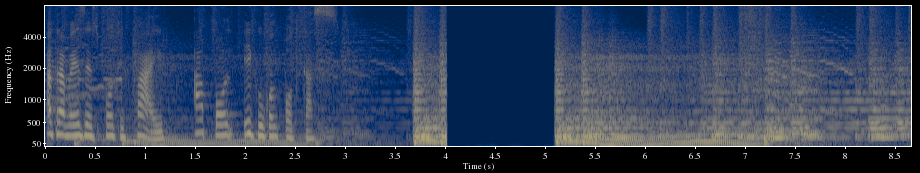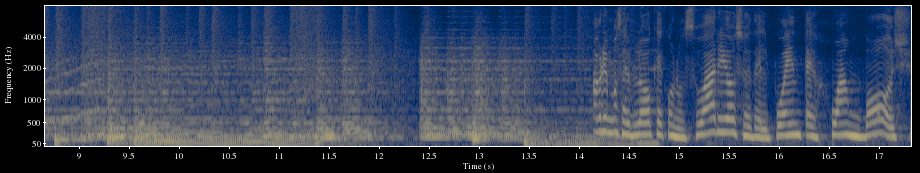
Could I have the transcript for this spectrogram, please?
a través de Spotify, Apple y Google Podcasts. Abrimos el bloque con usuarios del puente Juan Bosch,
